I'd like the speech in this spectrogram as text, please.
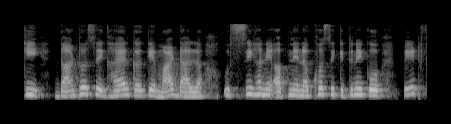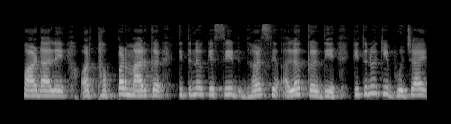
की डांठों से घायल करके मार डाला। उस सिंह ने अपने नखों से कितने को पेट फाड़ डाले डाले और थप्पड़ मारकर कितनों के सिर धड़ से अलग कर दिए। कितनों की भुजाएँ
